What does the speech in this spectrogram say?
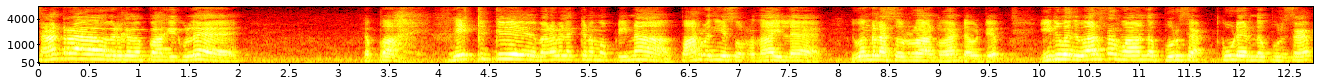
சாண்ட்ரா அவர்களை பார்க்கக்குள்ள எப்பா ஃபேக்குக்கு வரவிலக்கணம் அப்படின்னா பார்வதியை சொல்றதா இல்ல இவங்களா சொல்றதான்றதான் டவுட்டு இருபது வருஷம் வாழ்ந்த புருஷன் கூட இருந்த புருஷன்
